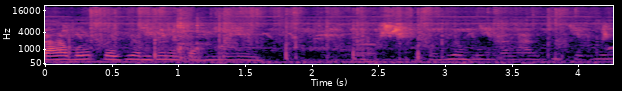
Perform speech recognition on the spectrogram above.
จุดตาเบิดไปเยี่ยมเพื่อนกันมาไปเยี่ยมเพื่อนกันนั่นที่สุดนี่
